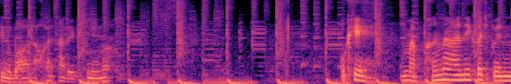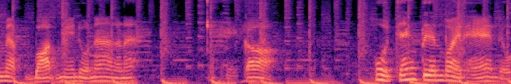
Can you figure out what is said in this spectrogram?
ถึงบอสเราค่อยอัดอีกทีนึงเนาะโอเคแมปข้างหน้านี่ก็จะเป็นแมปบอสเมโดนาแล้วนะโอเคก็โอ้แจ้งเตือนบ่อยแท้เดี๋ยว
